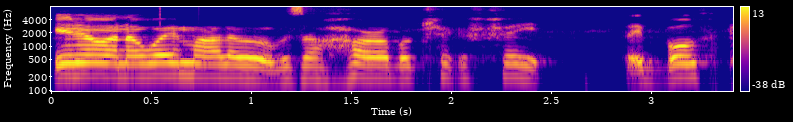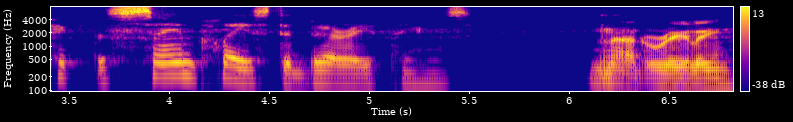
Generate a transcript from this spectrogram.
You know, in a way, Marlowe, it was a horrible trick of fate. They both picked the same place to bury things. Not really.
